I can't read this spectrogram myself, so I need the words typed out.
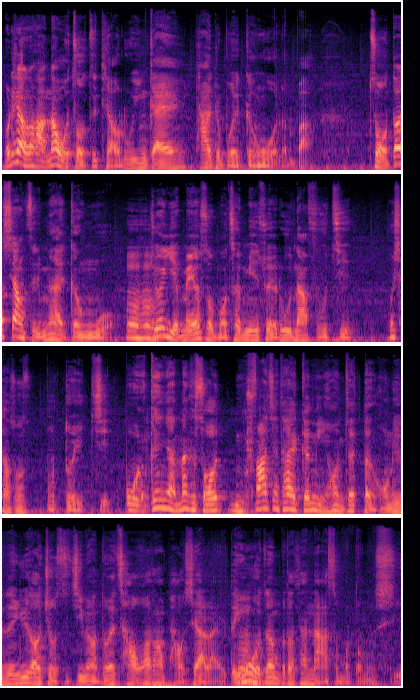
我就想说，好，那我走这条路，应该他就不会跟我了吧？走到巷子里面还跟我，嗯就也没有什么成明水路那附近。我想说不对劲，我跟你讲，那个时候你发现他在跟你以后，你在等红绿灯遇到九十几秒都会超花他跑下来的，因为我真的不知道他拿什么东西。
